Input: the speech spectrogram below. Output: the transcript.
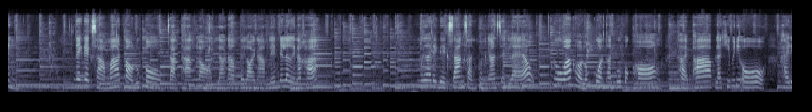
ง เด็กๆสามารถเป่าลูกโป่งจากทางหลอดแล้วนำไปลอยน้ำเล่นได้เลยนะคะเมื่อเด็กๆ สร้างสรรค์ผลงานเสร็จแล้ว ครูว่าขอรบกวนท่านผู้ปกครอง ถ่ายภาพและคลิปวิดีโอ ให้เ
